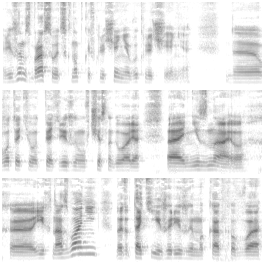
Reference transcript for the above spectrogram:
Режим сбрасывается кнопкой включения-выключения. Да, вот эти вот пять режимов, честно говоря, э, не знаю э, их названий, но это такие же режимы, как в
